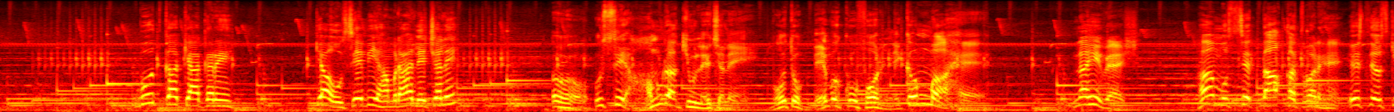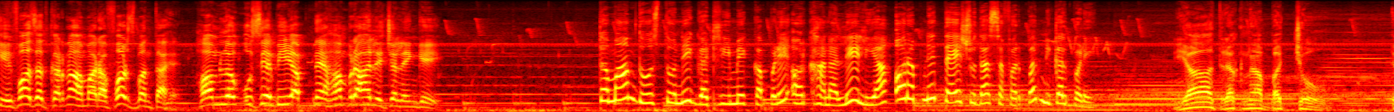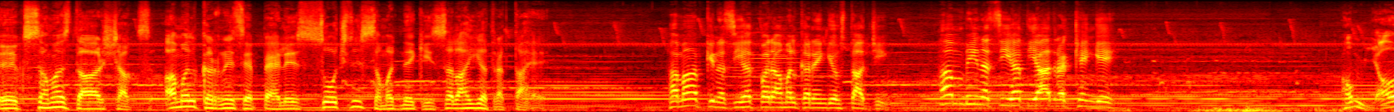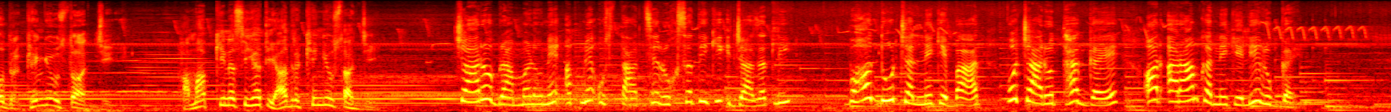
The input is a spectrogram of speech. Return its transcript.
بدھ کا کیا کریں؟ کیا اسے بھی ہمراہ لے چلے اوہ، اسے ہمراہ کیوں لے چلیں؟ وہ تو بے وقوف اور نکما ہے۔ نہیں ویش ہم اس سے طاقتور ہیں۔ اس لیے اس کی حفاظت کرنا ہمارا فرض بنتا ہے۔ ہم لوگ اسے بھی اپنے ہمراہ لے چلیں گے۔ تمام دوستوں نے گٹری میں کپڑے اور کھانا لے لیا اور اپنے طے شدہ سفر پر نکل پڑے۔ یاد رکھنا بچوں ایک سمجھدار شخص عمل کرنے سے پہلے سوچنے سمجھنے کی صلاحیت رکھتا ہے۔ ہم آپ کی نصیحت پر عمل کریں گے استاد جی۔ ہم بھی نصیحت یاد رکھیں گے۔ ہم یاد رکھیں گے استاد جی۔ ہم آپ کی نصیحت یاد رکھیں گے استاد جی۔ چاروں براہمنوں نے اپنے استاد سے رخصتی کی اجازت لی۔ بہت دور چلنے کے بعد وہ چاروں تھک گئے اور آرام کرنے کے لیے رک گئے۔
